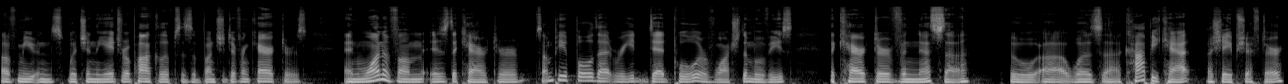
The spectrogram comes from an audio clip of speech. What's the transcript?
of Mutants, which in the Age of Apocalypse is a bunch of different characters. And one of them is the character, some people that read Deadpool or have watched the movies, the character Vanessa, who uh, was a copycat, a shapeshifter.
